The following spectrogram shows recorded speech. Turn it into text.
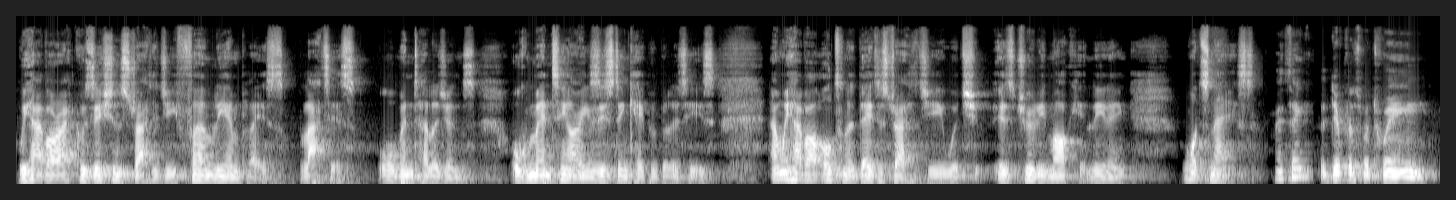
We have our acquisition strategy firmly in place. Lattice, Orb Intelligence, augmenting our existing capabilities. And we have our alternate data strategy, which is truly market leading. What's next? I think the difference between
